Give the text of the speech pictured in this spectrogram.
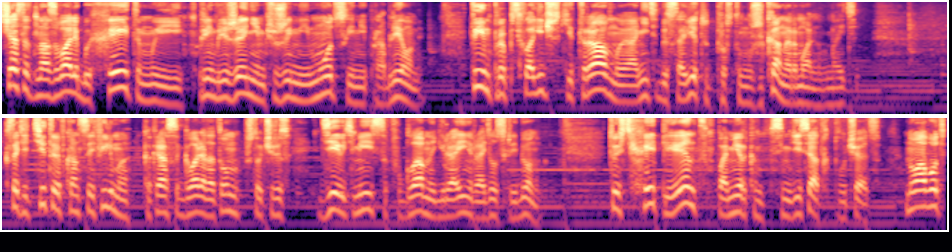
Сейчас это назвали бы хейтом и пренебрежением чужими эмоциями и проблемами. Ты им про психологические травмы, а они тебе советуют просто мужика нормального найти. Кстати, титры в конце фильма как раз и говорят о том, что через 9 месяцев у главной героини родился ребенок. То есть хэппи-энд по меркам 70-х получается. Ну а вот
